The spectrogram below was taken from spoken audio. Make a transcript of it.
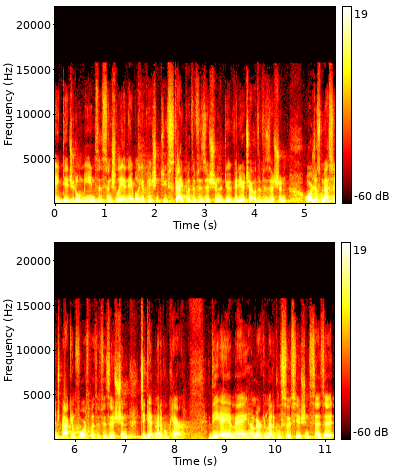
a, digital means, essentially enabling a patient to Skype with a physician or do a video chat with a physician, or just message back and forth with a physician to get medical care. The AMA, American Medical Association, says that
